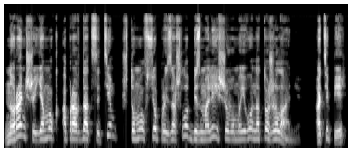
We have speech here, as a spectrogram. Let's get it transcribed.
Но раньше я мог оправдаться тем, что, мол, все произошло без малейшего моего на то желания. А теперь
